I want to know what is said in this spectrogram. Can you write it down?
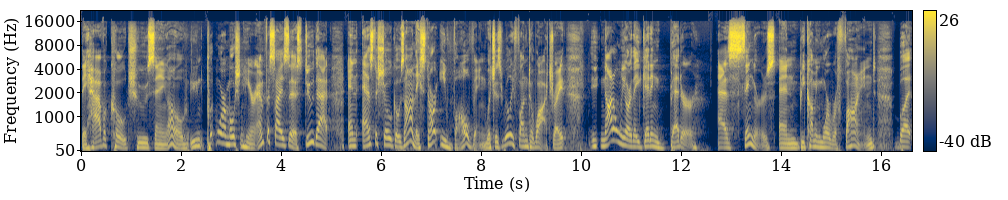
they have a coach who's saying, "Oh, you put more emotion here, emphasize this, do that." And as the show goes on, they start evolving, which is really fun to watch, right? Not only are they getting better as singers and becoming more refined, but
